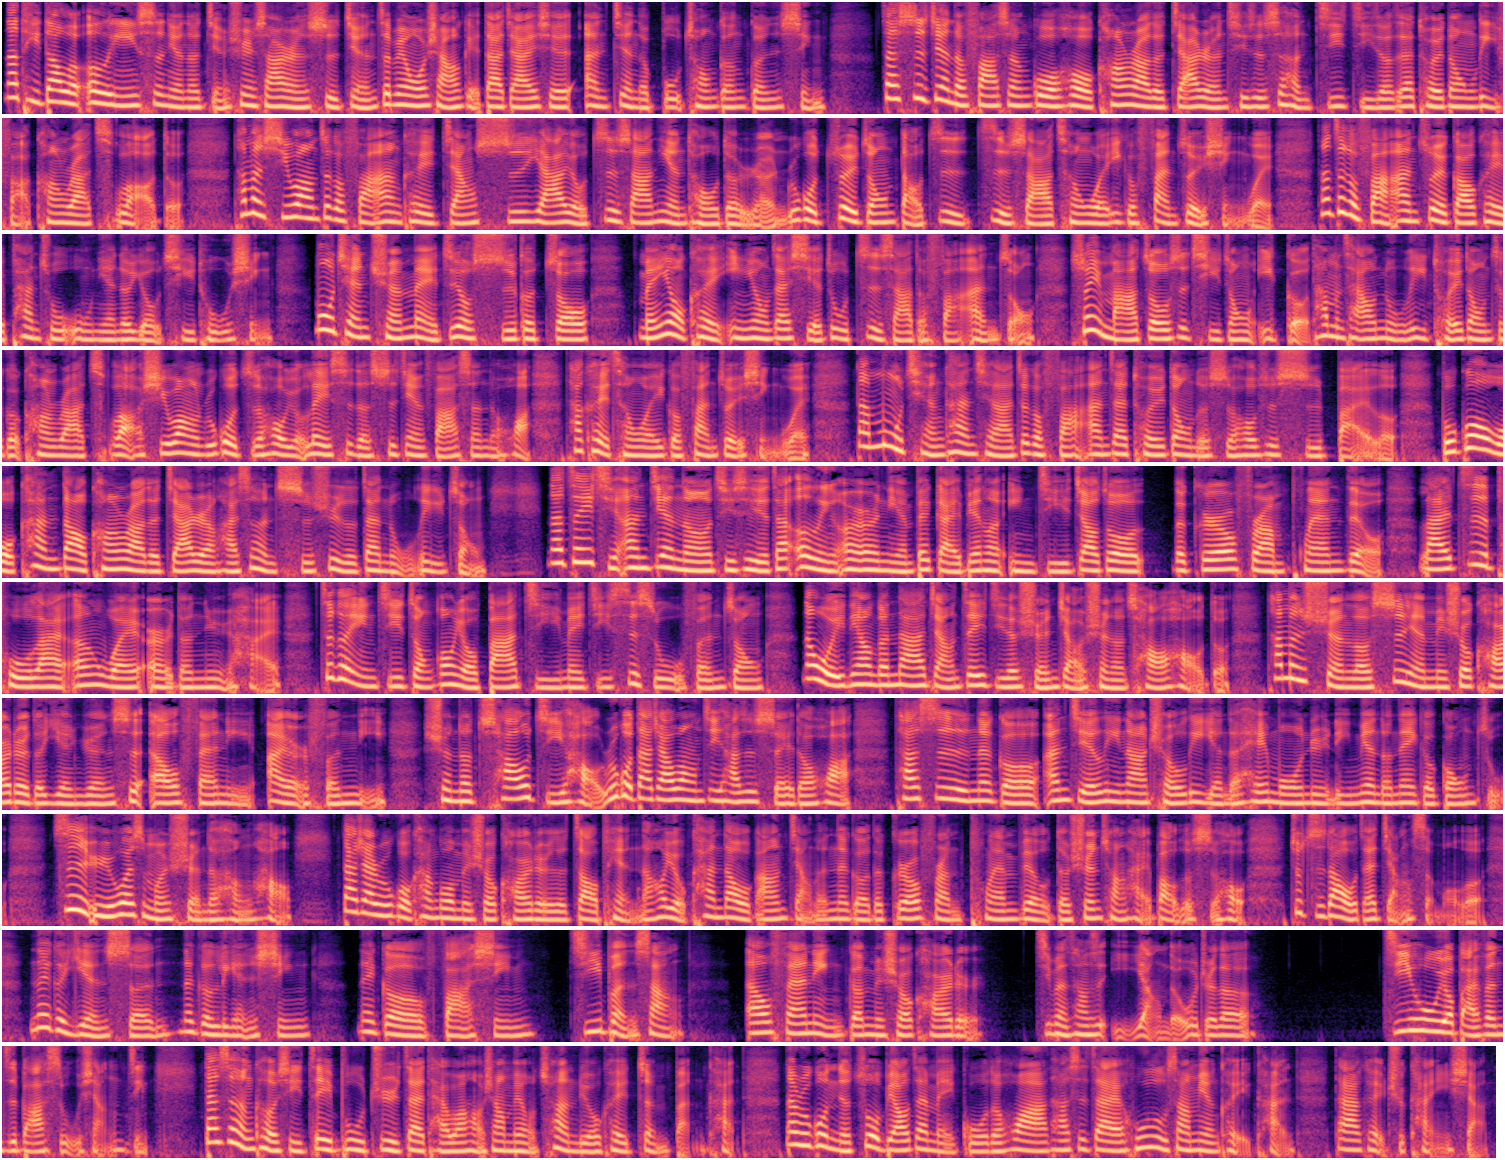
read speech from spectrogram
那提到了二零一四年的简讯杀人事件，这边我想要给大家一些案件的补充跟更新。在事件的发生过后，Conrad 的家人其实是很积极的在推动立法 Conrad's Law 的。他们希望这个法案可以将施压有自杀念头的人，如果最终导致自杀成为一个犯罪行为，那这个法案最高可以判处五年的有期徒刑。目前全美只有十个州没有可以应用在协助自杀的法案中，所以麻州是其中一个，他们才要努力推动这个 Conrad Law，希望如果之后有类似的事件发生的话，它可以成为一个犯罪行为。但目前看起来，这个法案在推动的时候是失败了。不过我看到 Conrad 的家人还是很持续的在努力中。那这一起案件呢，其实也在二零二二年被改编了影集，叫做。The Girl from Planville，来自普莱恩维尔的女孩。这个影集总共有八集，每集四十五分钟。那我一定要跟大家讲，这一集的选角选的超好的。他们选了饰演 Michelle Carter 的演员是 El Fanny 艾尔芬妮，选的超级好。如果大家忘记她是谁的话，她是那个安洁丽娜·裘莉演的《黑魔女》里面的那个公主。至于为什么选的很好？大家如果看过 Michelle Carter 的照片，然后然后有看到我刚刚讲的那个 The Girlfriend Planville 的宣传海报的时候，就知道我在讲什么了。那个眼神、那个脸型、那个发型，基本上，El Fanning 跟 Michelle Carter 基本上是一样的。我觉得几乎有百分之八十五相近，但是很可惜，这一部剧在台湾好像没有串流可以正版看。那如果你的坐标在美国的话，它是在 Hulu 上面可以看，大家可以去看一下。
